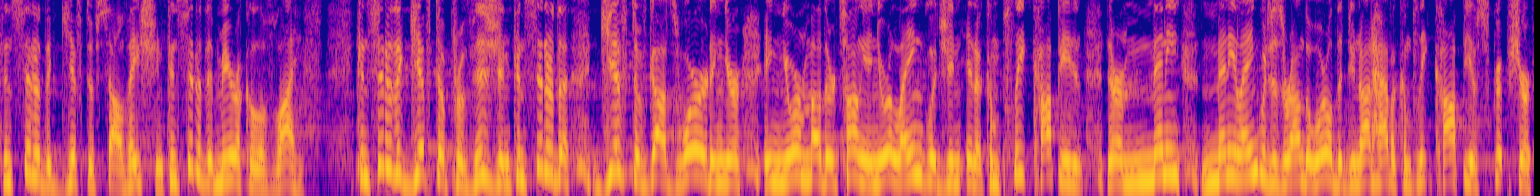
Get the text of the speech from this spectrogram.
Consider the gift of salvation. Consider the miracle of life. Consider the gift of provision. Consider the gift of God's word in your, in your mother tongue, in your language, in, in a complete copy. There are many, many languages around the world that do not have a complete copy of scripture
